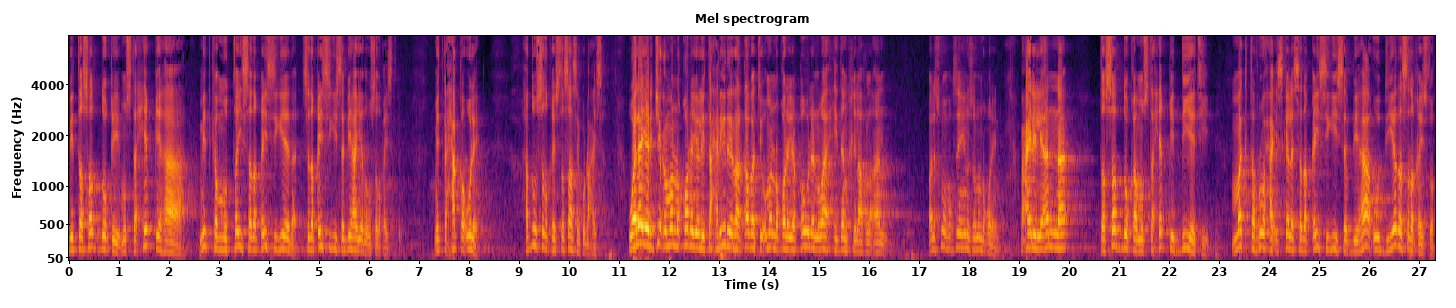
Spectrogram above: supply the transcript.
bitasaduqi mustaxiqihaa midka mutay sadaqaysigeeda sadaqaysigiisa biha iyada uu sadaqaystay. Midka xaqa u leh. Hadduu sadaqaysto saasay ku dhacaysa. Walaa yarjicu ma noqonayo litaxriiri raqabati uma noqonayo qowlan waaxidan khilaaf la'aan waa la isku waafaqsanya inuusan u noqonayn. Maxaa yidhi lianna tasaduqa mustaxiqi diyati magta ruuxa iskale sadaqaysigiisa bihaa uu diyada sadaqaysto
